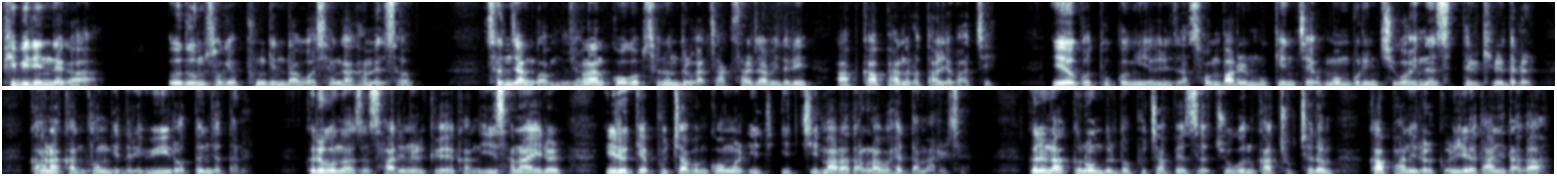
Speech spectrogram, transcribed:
피비린내가 어둠 속에 풍긴다고 생각하면서 선장과 무장한 고급 선원들과 작살잡이들이 앞가판으로 달려왔지. 이어고 뚜껑이 열리자 손발을 묶인 채 몸부림치고 있는 스텔킬들을 간악한 동지들이 위로 던졌다네. 그러고 나서 살인을 계획한 이 사나이를 이렇게 붙잡은 공을 잊 지 말아달라고 했단 말일세. 그러나 그놈들도 붙잡혀서 죽은 가축처럼 가판위를 끌려다니다가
